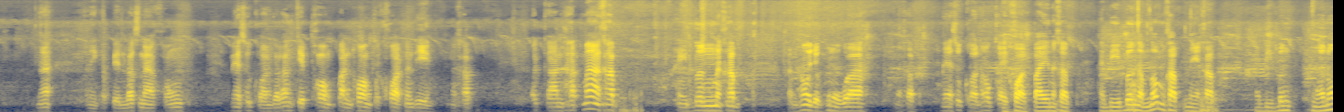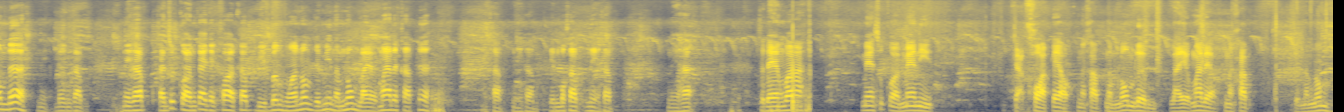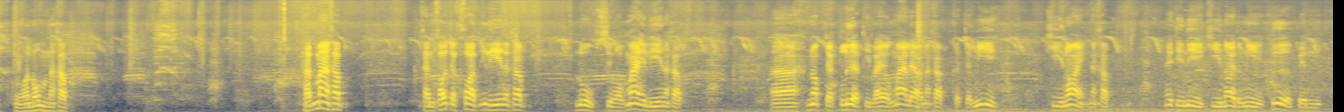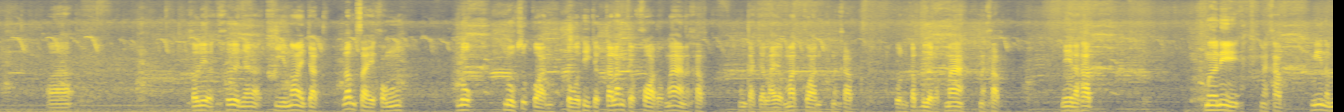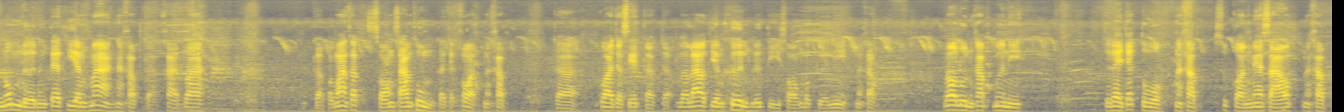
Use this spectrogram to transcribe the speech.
นะอันนี้ก็เป็นลักษณะของแม่สุกรกำลังเจ็บท้องปั้นท้องจะคอดนั่นเองนะครับ อาการถัดมากครับให้เบิ้งนะครับขันเฮาจะหูว่านะครับแม่สุกรเฮาไก่คอดไปนะครับให้บีเบิ้งน้ำนมครับนี่ครับ ให้บีบเบิ้งหัวนมเด้อนี่เบิ้งครับนี่ครับขันสุกกรใกล้จะคลอดครับบีบเบิ้งหัวนมจะมีน้ำนมไหลออกมาเด้ครับเด้อนะครับนี่ครับเห็นบ่ครับนี่ครับนี่ฮะแสดงว่าแม่สุกรแม่นี่จะคลอดแล้วนะครับน้ำนมเริ่มไหลออกมาแล้วนะครับเป็นน้ำนมหัวนมนะครับถัดมาครับขันเขาจะคลอดอีลีนะครับ ลูกสิออกมาอีลีนะครับ นอกจากเลือดที่ไหลออกมาแล้วนะครับ ก็จะมีขี้น้อยนะครับ ในที่นี้ขี้น้อยตรงนี้คือเป็นเขาเรียกคืออย่างอะขี้น้อยจากลำไส้ของลูกลูกสุกรตัวที่จะกำลังจะคลอดออกมานะครับ มันก็จะไหลออกมาก่อนนะครับผลกับเลือดออกมานะครับ นี่นะครับเมื่อนี้นะครับ มีน้ำนมเดินตั้งแต่เที่ยงมากนะครับก็คาดว่า ก็ประมาณสักสองสามทุ่มก็จะคลอดนะครับก็กว่าจะเสร็จก็จะเล่าเที่ยงคืนหรือตีสองบ่เกินนี้นะครับรอรุ่นครับมื่อนี้ จะได้จักตัวนะครับ สุกรแม่สาวนะครับ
